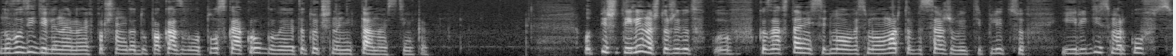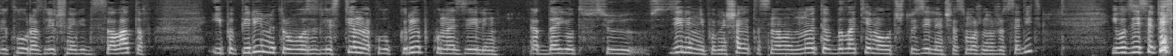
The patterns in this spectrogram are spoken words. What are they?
Ну, вы видели, наверное, я в прошлом году показывала, плоская округлая, это точно не та Настенька. Вот пишет Елена, что живет в, в Казахстане 7-8 марта, высаживает теплицу и редис, морковь, свеклу, различные виды салатов. И по периметру возле стенок лук крепку на зелень отдает всю зелень, не помешает основным. Но это была тема, вот что зелень сейчас можно уже садить. И вот здесь опять,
